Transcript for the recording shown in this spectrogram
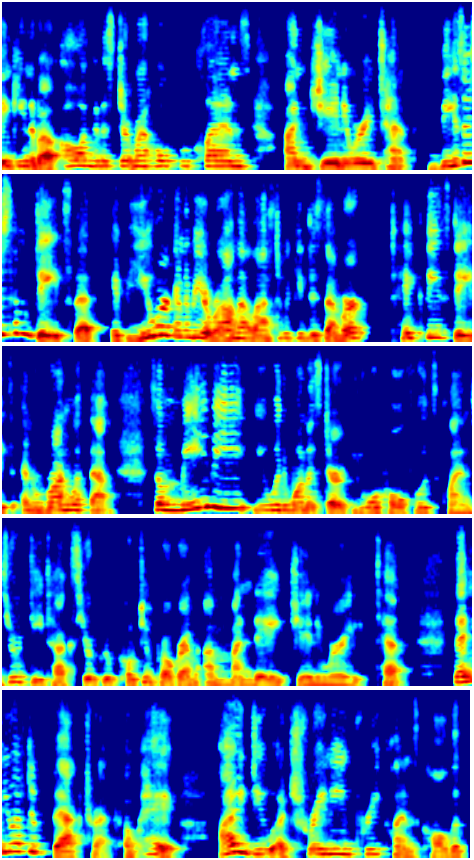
thinking about, oh, I'm going to start my whole food cleanse on January 10th. These are some dates that if you are going to be around that last week of December, take these dates and run with them. So maybe you would want to start your whole foods cleanse, your detox, your group coaching program on Monday, January 10th. Then you have to backtrack. Okay, I do a training pre cleanse call the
